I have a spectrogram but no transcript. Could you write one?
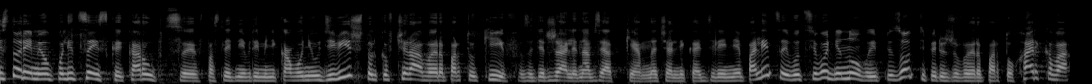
Историями о полицейской коррупции в последнее время никого не удивишь. Только вчера в аэропорту Киев задержали на взятке начальника отделения полиции. Вот сегодня новый эпизод, теперь уже в аэропорту Харькова.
